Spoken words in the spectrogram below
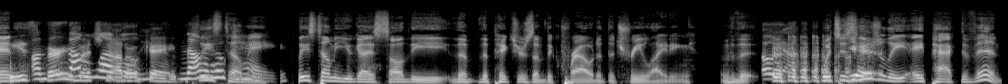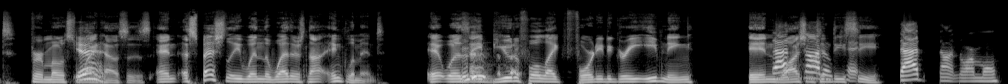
and He's on very some much level. not okay. Not please okay. tell me, please tell me you guys saw the the the pictures of the crowd at the tree lighting the Oh yeah. which is Yeah. usually a packed event for most Yeah. White Houses, and especially when the weather's not inclement. It was a beautiful, like forty degree evening in That's Washington okay. D.C. That's not normal.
